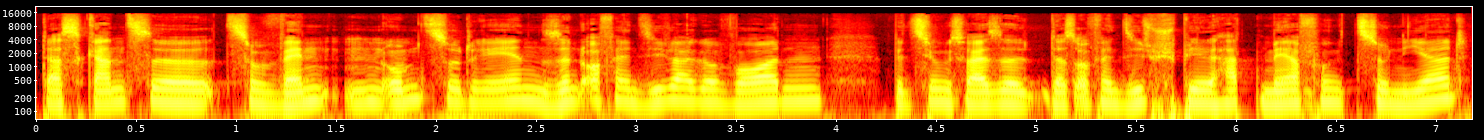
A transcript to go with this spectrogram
das Ganze zu wenden, umzudrehen, sind offensiver geworden, beziehungsweise das Offensivspiel hat mehr funktioniert.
